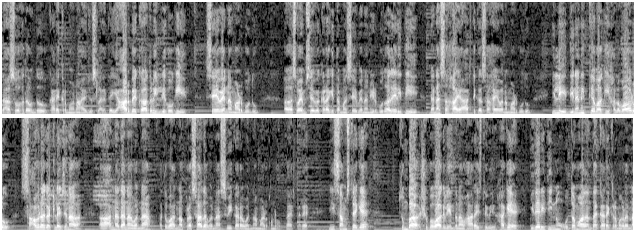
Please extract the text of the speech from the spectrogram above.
ದಾಸೋಹದ ಒಂದು ಕಾರ್ಯಕ್ರಮವನ್ನು ಆಯೋಜಿಸಲಾಗುತ್ತೆ. ಯಾರು ಬೇಕಾದರೂ ಇಲ್ಲಿ ಹೋಗಿ ಸೇವೆಯನ್ನ ಮಾಡಬಹುದು ಸ್ವಯಂ ಸೇವಕರಾಗಿ ತಮ್ಮ ಸೇವೆಯನ್ನು ನೀಡಬಹುದು ಅದೇ ರೀತಿ ಧನ ಸಹಾಯ, ಆರ್ಥಿಕ ಸಹಾಯವನ್ನು ಮಾಡಬಹುದು ಇಲ್ಲಿ ದಿನನಿತ್ಯವಾಗಿ ಹಲವಾರು ಸಾವಿರಗಟ್ಟಲೆ ಜನ ಅನ್ನದಾನವನ್ನ ಅಥವಾ ಅನ್ನ ಪ್ರಸಾದವನ್ನ ಸ್ವೀಕಾರವನ್ನ ಮಾಡ್ಕೊಂಡು ಹೋಗ್ತಾ ಇರ್ತಾರೆ. ಈ ಸಂಸ್ಥೆಗೆ ತುಂಬಾ ಶುಭವಾಗಲಿ ಅಂತ ನಾವು ಹಾರೈಸ್ತೀವಿ. ಹಾಗೆ ಇದೇ ರೀತಿ ಇನ್ನೂ ಉತ್ತಮವಾದಂತಹ ಕಾರ್ಯಕ್ರಮಗಳನ್ನ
